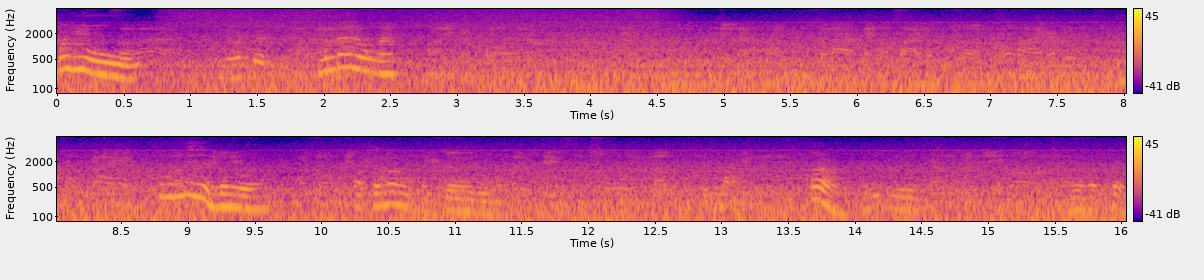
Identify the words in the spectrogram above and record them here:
มาอยู่ มันได้ลงไหมมันไม่เห็นลงเลยอาร์เซนอลจะเจออยู่อ้าวนี่คือนี่ครับเพื่อน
